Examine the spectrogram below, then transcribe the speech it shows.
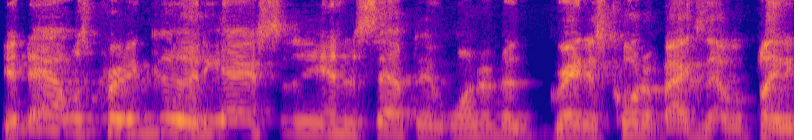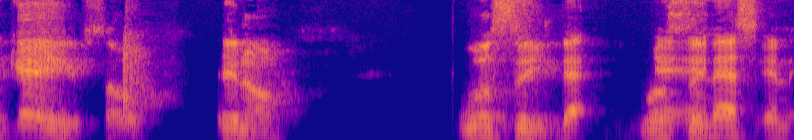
your dad was pretty good. He actually intercepted one of the greatest quarterbacks that ever played the game. So, you know, we'll see. That, We'll and, and, that's and,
